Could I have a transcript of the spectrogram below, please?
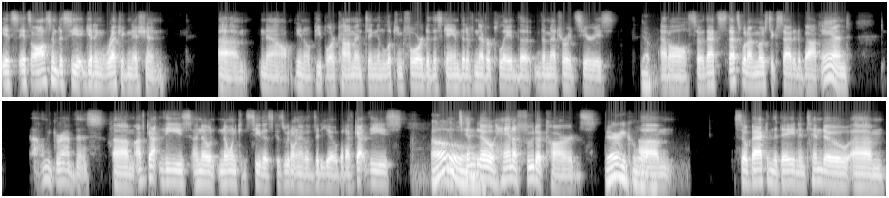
it's it's awesome to see it getting recognition um, now. You know, people are commenting and looking forward to this game that have never played the the Metroid series yep. at all. So that's that's what I'm most excited about. And uh, let me grab this. Um, I've got these. I know no one can see this because we don't have a video, but I've got these oh. Nintendo Hanafuda cards. Very cool. Um, so back in the day, Nintendo um,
